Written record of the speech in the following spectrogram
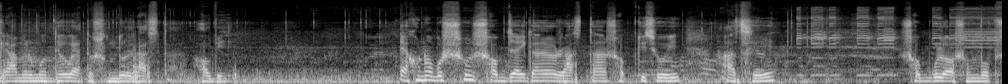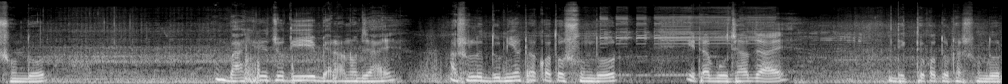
গ্রামের মধ্যেও এত সুন্দর রাস্তা হবে। এখন অবশ্য সব জায়গার রাস্তা সব কিছুই আছে, সবগুলো অসম্ভব সুন্দর। বাইরে যদি বেড়ানো যায়, আসলে দুনিয়াটা কত সুন্দর, এটা বোঝা যায়। দেখতে কতটা সুন্দর।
